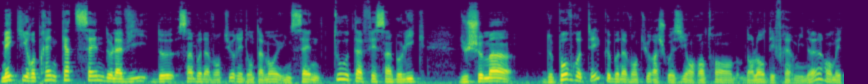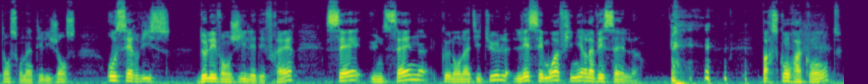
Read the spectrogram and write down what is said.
mais qui reprennent quatre scènes de la vie de Saint Bonaventure, et notamment une scène tout à fait symbolique du chemin de pauvreté que Bonaventure a choisi en rentrant dans l'ordre des frères mineurs, en mettant son intelligence au service de l'évangile et des frères. C'est une scène que l'on intitule Laissez-moi finir la vaisselle. Parce qu'on raconte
